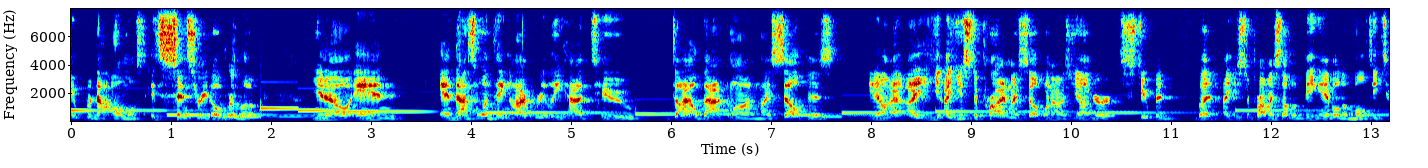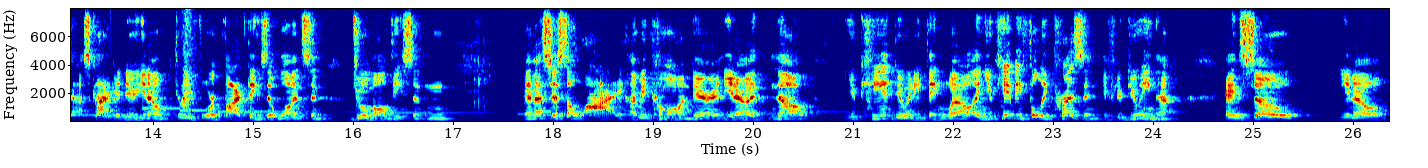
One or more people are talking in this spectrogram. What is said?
it, not almost, it's sensory overload, you know, and and that's one thing I've really had to dial back on myself is, you know, I, I, I used to pride myself when I was younger, stupid, but I used to pride myself on being able to multitask. I can do, you know, three, four, five things at once and do them all decent and Man, that's just a lie. I mean, come on, Darin. You know, no, you can't do anything well, and you can't be fully present if you're doing that. And so, you know,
